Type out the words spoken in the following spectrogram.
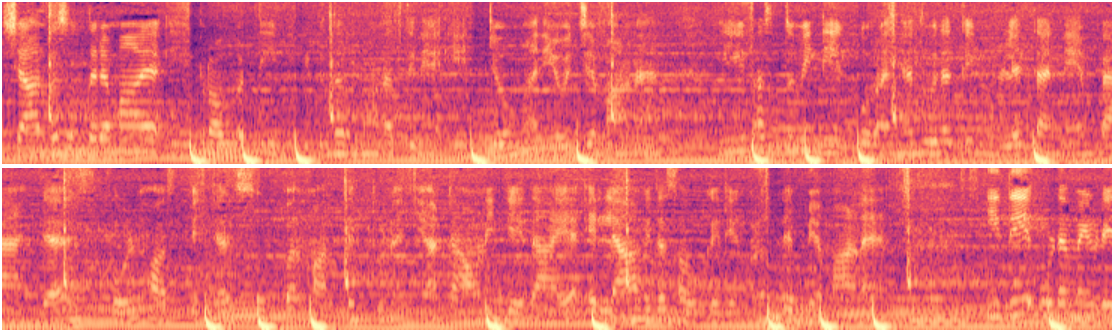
ശാന്തസുന്ദരമായ ഈ പ്രോപ്പർട്ടി വീട് നിർമ്മാണത്തിന് ഏറ്റവും അനുയോജ്യമാണ്. ഈ വസ്തുവിന്റെ കുറഞ്ഞ ദൂരത്തിനുള്ളിൽ തന്നെ ബാങ്ക് സ്കൂൾ ഹോസ്പിറ്റൽ ടൗണിന്റെതായ എല്ലാവിധ സൗകര്യങ്ങളും ലഭ്യമാണ്. ഇതേ ഉടമയുടെ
